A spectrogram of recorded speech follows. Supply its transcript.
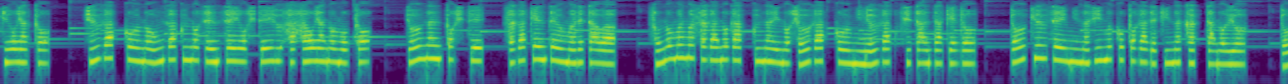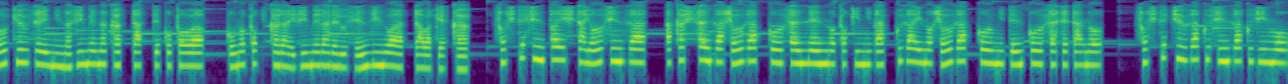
父親と、中学校の音楽の先生をしている母親のもと、長男として、佐賀県で生まれたわ。そのまま佐賀の学区内の小学校に入学したんだけど、同級生に馴染むことができなかったのよ。同級生に馴染めなかったってことは、この時からいじめられる片鱗はあったわけか。そして心配した両親が、明石さんが小学校3年の時に学区外の小学校に転校させたの。そして中学進学時も、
